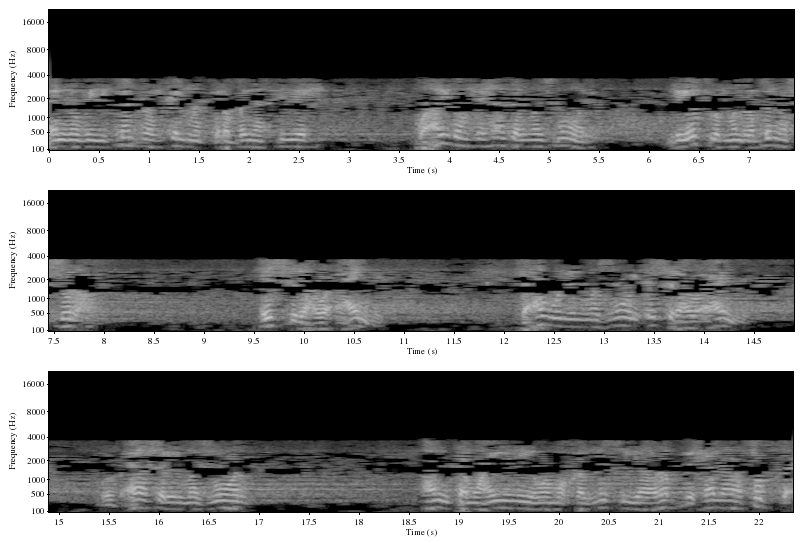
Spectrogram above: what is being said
إنه بيكرر كلمة ربنا كثير وأيضا في هذا المزمور بيطلب من ربنا السرعة. اسرع واعني في أول المزمور اسرع واعني وباخر المزمور أنت معيني ومخلصي يا رب فلا تبطئ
